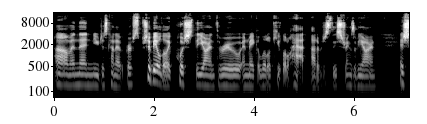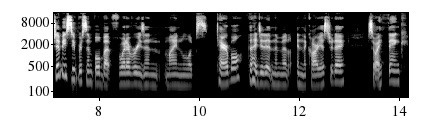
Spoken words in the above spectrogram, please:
Um, and then you just kind of, or should be able to like push the yarn through and make a little cute little hat out of just these strings of yarn. It should be super simple, but for whatever reason, mine looks terrible that I did it in the middle, in the car yesterday. So I think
